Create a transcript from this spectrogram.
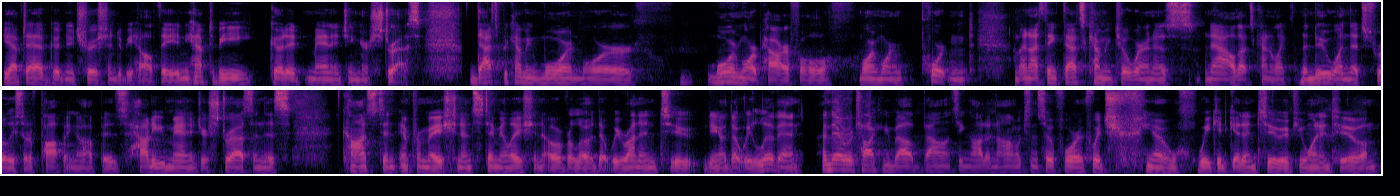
You have to have good nutrition to be healthy, and you have to be good at managing your stress. That's becoming more and more more and more powerful, more and more important. And I think that's coming to awareness now. That's kind of like the new one that's really sort of popping up is how do you manage your stress in this constant information and stimulation overload that we run into, you know, that we live in. And there we're talking about balancing autonomics and so forth, which, you know, we could get into if you wanted to. Um,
